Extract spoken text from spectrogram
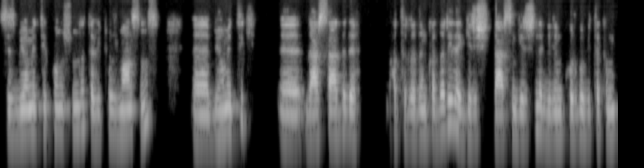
Siz biyometrik konusunda tabii ki uzmansınız. E, biyometrik e, derslerde de hatırladığım kadarıyla giriş dersin girişinde bilim kurgu bir takım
